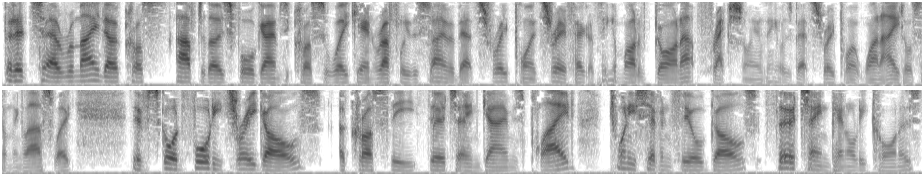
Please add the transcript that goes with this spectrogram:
but it uh, remained across after those four games across the weekend roughly the same, about 3.3. In fact, I think it might have gone up fractionally. I think it was about 3.18 or something last week. They've scored 43 goals across the 13 games played, 27 field goals, 13 penalty corners,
